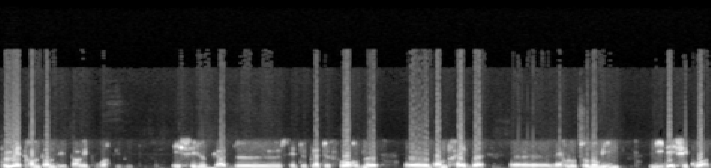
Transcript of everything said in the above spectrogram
peut être entendue par les pouvoirs publics. Et c'est le cas de cette plateforme euh, d'entraide vers l'autonomie. L'idée, c'est quoi?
